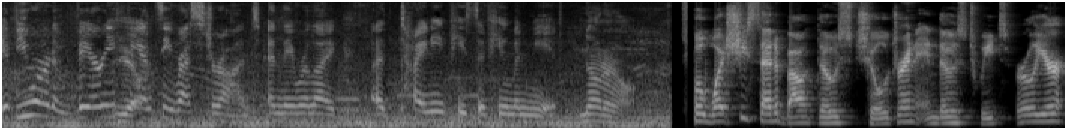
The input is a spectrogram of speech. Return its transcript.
If you were at a very yeah. fancy restaurant and they were like a tiny piece of human meat. No, no, no. But what she said about those children in those tweets earlier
